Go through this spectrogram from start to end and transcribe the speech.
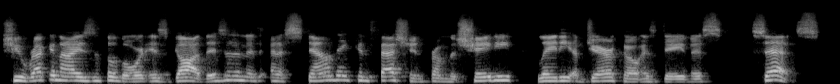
She recognizes that the Lord is God. This is an, an astounding confession from the shady lady of Jericho, as Davis says.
